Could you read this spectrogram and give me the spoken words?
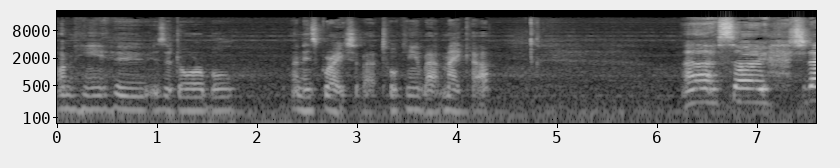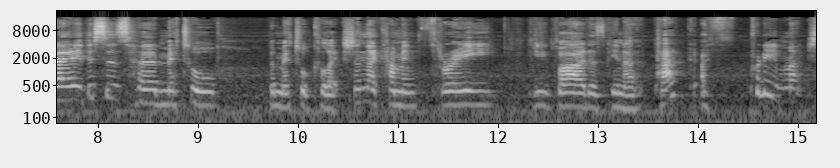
on here, who is adorable and is great about talking about makeup. Uh, so today this is her metal, the metal collection. They come in three, you buy it as in a pack. I pretty much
